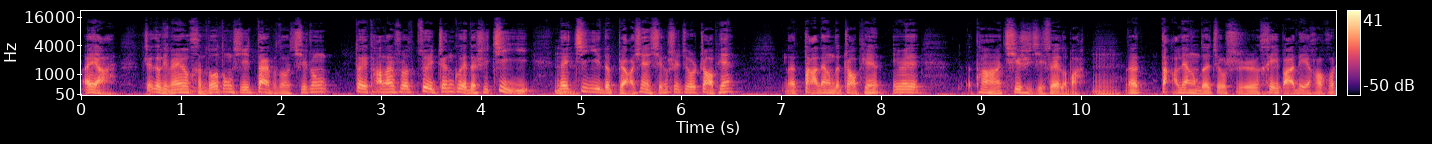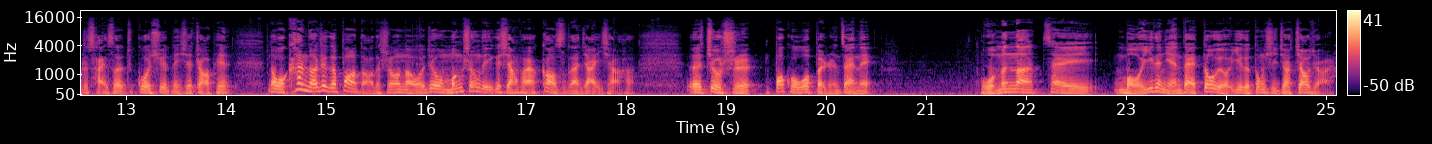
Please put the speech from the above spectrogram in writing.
哎呀，这个里面有很多东西带不走，其中对他来说最珍贵的是记忆。那记忆的表现形式就是照片，那大量的照片，因为他好像七十几岁了吧？嗯，那大量的就是黑白的也好，或者彩色过去的那些照片。那我看到这个报道的时候呢，我就萌生了一个想法，要告诉大家一下哈，呃，就是包括我本人在内。”我们呢，在某一个年代都有一个东西叫胶卷儿，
